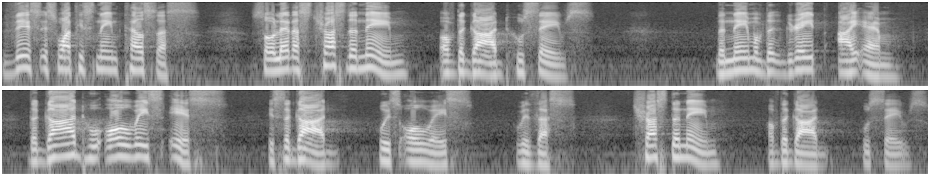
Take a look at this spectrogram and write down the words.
This is what His name tells us. So let us trust the name of the God who saves. The name of the great I am. The God who always is, is the God who is always with us. Trust the name of the God who saves.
